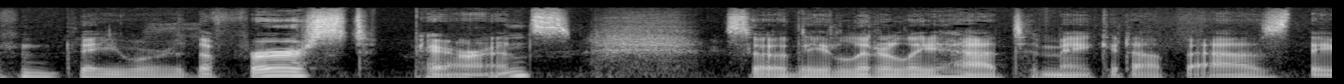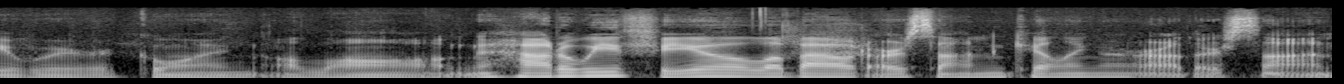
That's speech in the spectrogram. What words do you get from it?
they were the first parents. So they literally had to make it up as they were going along. How do we feel about our son killing our other son?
